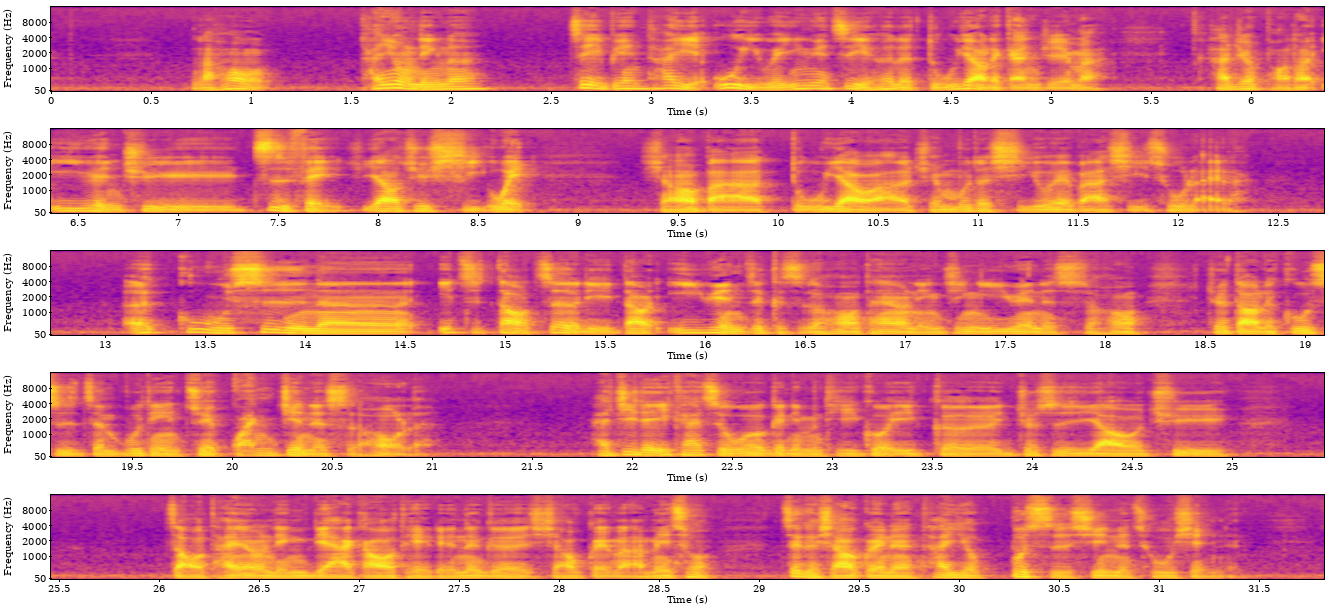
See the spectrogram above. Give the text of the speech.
然后谭咏麟呢，这边他也误以为因为自己喝了毒药的感觉嘛，他就跑到医院去自费要去洗胃，想要把毒药啊全部都洗胃，把它洗出来了。而故事呢，一直到这里到医院这个时候，谭咏麟进医院的时候，就到了故事整部电影最关键的时候了。还记得一开始我有跟你们提过一个，就是要去找谭咏麟俩高铁的那个小鬼嘛？没错，这个小鬼呢，他有不死心的出现了。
